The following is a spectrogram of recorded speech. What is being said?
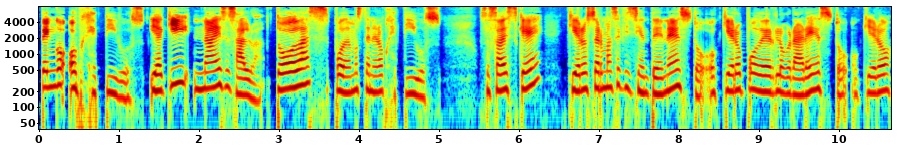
Tengo objetivos. Y aquí nadie se salva, todas podemos tener objetivos. O sea, ¿sabes qué? Quiero ser más eficiente en esto o quiero poder lograr esto o quiero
